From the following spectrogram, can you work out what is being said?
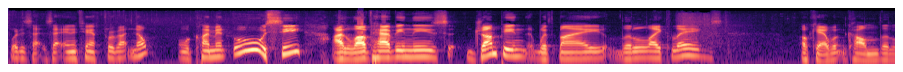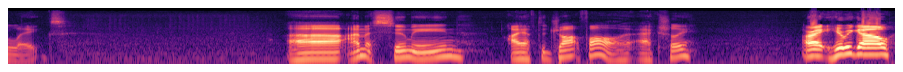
What is that? Is that anything I have to worry about? Nope. We'll climb in. Ooh, see? I love having these jumping with my little, like, legs. Okay, I wouldn't call them little legs. Uh, I'm assuming I have to drop fall, actually. All right, here we go.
